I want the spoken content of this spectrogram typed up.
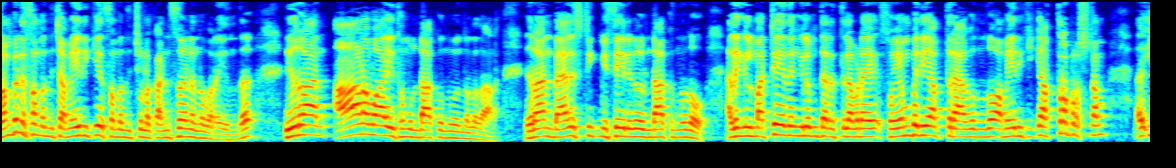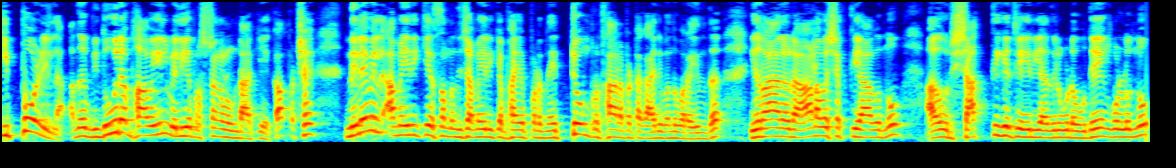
ട്രംപിനെ സംബന്ധിച്ച് അമേരിക്കയെ സംബന്ധിച്ചുള്ള കൺസേൺ എന്ന് പറയുന്നത് ഇറാൻ ആണവായുധം ഉണ്ടാക്കുന്നു എന്നുള്ളതാണ്. ഇറാൻ ബാലിസ്റ്റിക് മിസൈലുകൾ ഉണ്ടാക്കുന്നതോ അല്ലെങ്കിൽ മറ്റേതെങ്കിലും തരത്തിൽ അവിടെ സ്വയം പര്യാപ്തരാകുന്നതോ അമേരിക്കയ്ക്ക് അത്ര പ്രശ്നം ഇപ്പോഴില്ല. അത് വിദൂര ഭാവിയിൽ വലിയ പ്രശ്നങ്ങൾ ഉണ്ടാക്കിയേക്കാം. പക്ഷേ നിലവിൽ അമേരിക്കയെ സംബന്ധിച്ച് അമേരിക്ക ഭയപ്പെടുന്ന ഏറ്റവും പ്രധാനപ്പെട്ട കാര്യമെന്ന് പറയുന്നത് ഇറാൻ ഒരു ആണവശക്തിയാകുന്നു ആ ഒരു ശാക്തിക ചേരി അതിലൂടെ ഉദയം കൊള്ളുന്നു.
